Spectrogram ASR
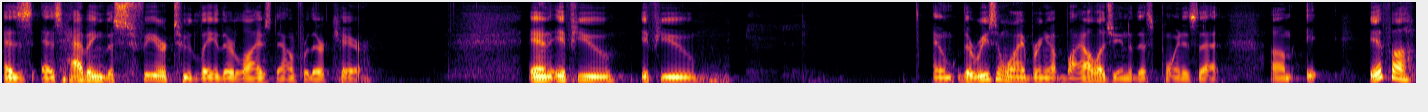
as, as having the sphere to lay their lives down for their care. And if you, if you, and the reason why I bring up biology into this point is that um, it, if a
